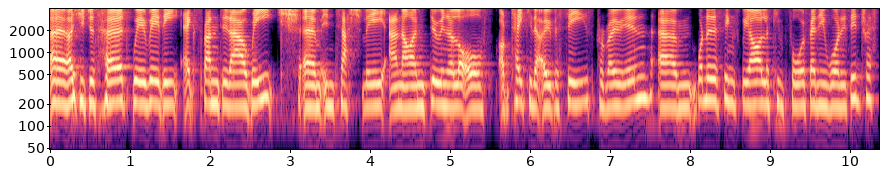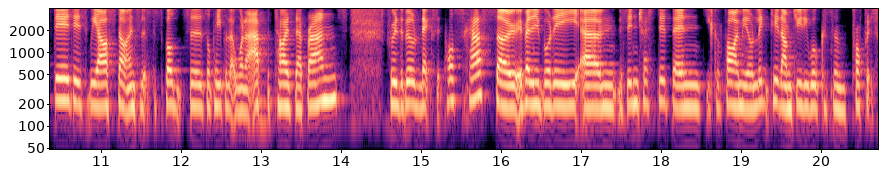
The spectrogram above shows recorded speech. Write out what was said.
Uh, as you just heard, we're really expanding our reach um, internationally, and I'm doing a lot of, I'm taking it overseas, promoting. Um, one of the things we are looking for, if anyone is interested, is we are starting to look for sponsors or people that want to advertise their brands through the Build and Exit podcast. So if anybody um, is interested, then you can find me on LinkedIn. I'm Julie Wilkinson, Profit,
